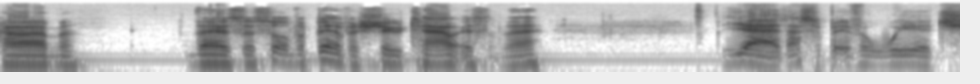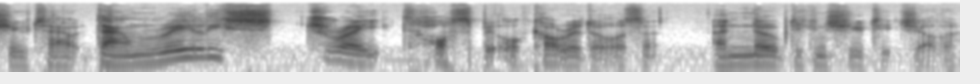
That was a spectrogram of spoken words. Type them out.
Um, there's a sort of a bit of a shootout, isn't there? Yeah, that's a bit of a weird shootout down really straight hospital corridors, and nobody can shoot each other.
